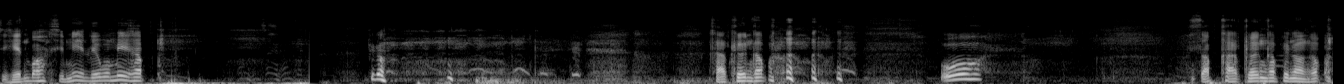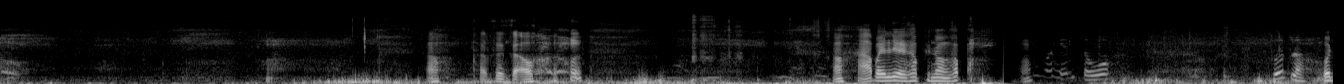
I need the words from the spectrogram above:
สิเห็นบ่สิมีหรือบ่มีครับ พี่น้องขาดเครื่องครับ โอ้สับขาดเครื่องครับพี่น้องครับเอาขาดเครื่องก็เอา เอาหาไปเรื่อยครับพี่น้องครับบ่เห็นตัวสุดเหรอคน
